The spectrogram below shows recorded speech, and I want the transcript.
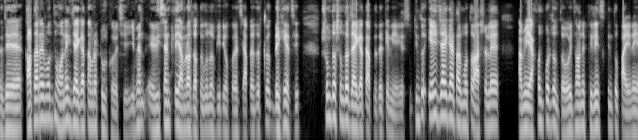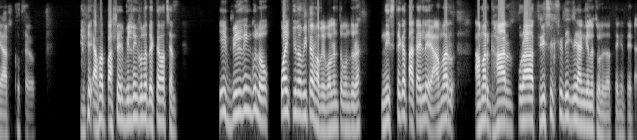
যে কাতারের মধ্যে অনেক জায়গাতে আমরা ট্যুর করেছি। ইভেন রিসেন্টলি আমরা যতগুলো ভিডিও করেছি আপনাদেরকে দেখিয়েছি, সুন্দর সুন্দর জায়গাতে আপনাদেরকে নিয়ে গেছি। কিন্তু এই জায়গাটার মতো আসলে আমি এখন পর্যন্ত ওই ধরনের ফিলিংস কিন্তু পাই নাই আর কোথাও আমার পাশে বিল্ডিংগুলো দেখতে পাচ্ছেন? এই বিল্ডিংগুলো কয় কিলোমিটার হবে বলেন তো বন্ধুরা? নিচ থেকে তাকাইলে আমার আমার ঘাড় পুরা থ্রি সিক্সটি ডিগ্রি অ্যাঙ্গেলে চলে যাচ্ছে কিন্তু এটা।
